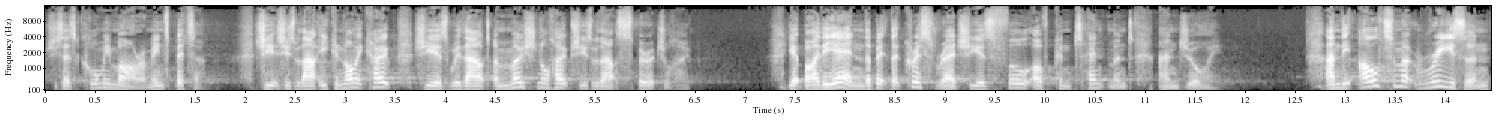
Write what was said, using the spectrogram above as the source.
She says, Call me Mara, means bitter. She, she's without economic hope. She is without emotional hope. She's without spiritual hope. Yet by the end, the bit that Chris read, she is full of contentment and joy. And the ultimate reason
